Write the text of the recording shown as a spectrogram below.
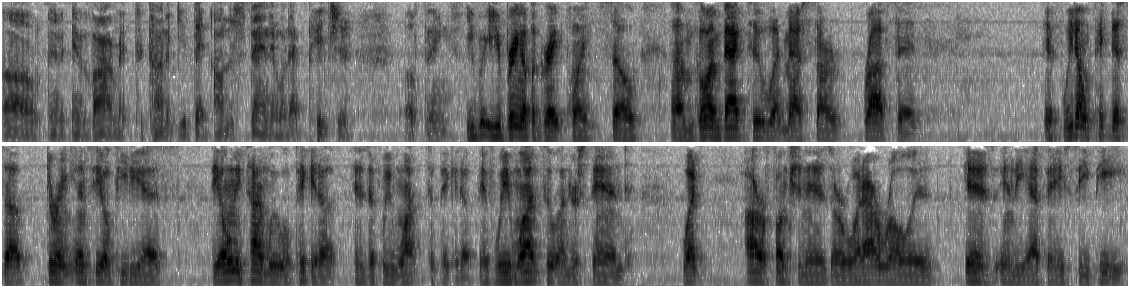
uh, environment to kind of get that understanding or that picture of things. You you bring up a great point. So um, going back to what Master Sergeant Robb said, if we don't pick this up during NCO PDS, the only time we will pick it up is if we want to pick it up. If we want to understand what our function is or what our role is in the FACP,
